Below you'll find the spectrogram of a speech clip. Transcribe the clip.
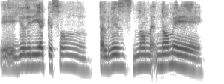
eh, yo diría que son, tal vez no no me,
